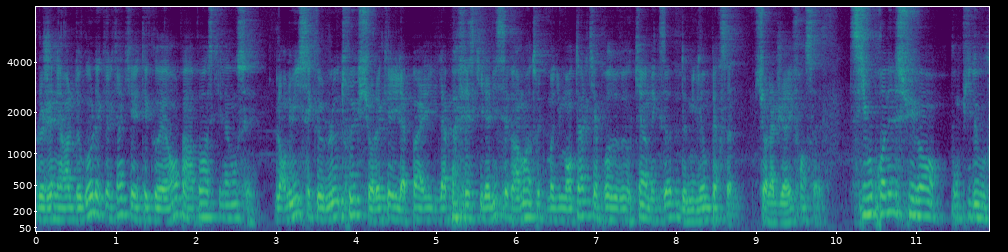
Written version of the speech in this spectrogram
le général de Gaulle est quelqu'un qui a été cohérent par rapport à ce qu'il annonçait. L'ennui, c'est que le truc sur lequel il n'a pas, pas fait ce qu'il a dit, c'est vraiment un truc monumental qui a provoqué un exode de millions de personnes sur l'Algérie française. Si vous prenez le suivant, Pompidou,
